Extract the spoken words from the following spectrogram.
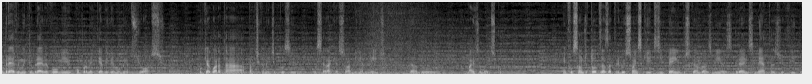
Em breve, muito em breve, eu vou me comprometer a viver momentos de ócio. Porque agora está praticamente impossível. Ou será que é só a minha mente dando mais uma desculpa? Em função de todas as atribuições que desempenho buscando as minhas grandes metas de vida,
